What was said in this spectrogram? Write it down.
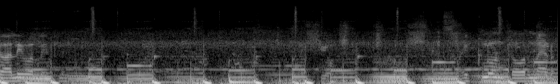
గాలి వల్ల ఇట్లా సైక్లోన్ టోర్నాడో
